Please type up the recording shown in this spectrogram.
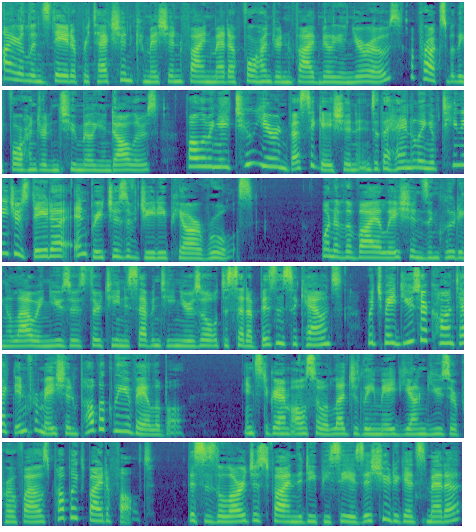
Ireland's Data Protection Commission fined Meta 405 million euros, approximately $402 million, following a two year investigation into the handling of teenagers' data and breaches of GDPR rules. One of the violations including allowing users 13 to 17 years old to set up business accounts, which made user contact information publicly available. Instagram also allegedly made young user profiles public by default. This is the largest fine the DPC has issued against Meta.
